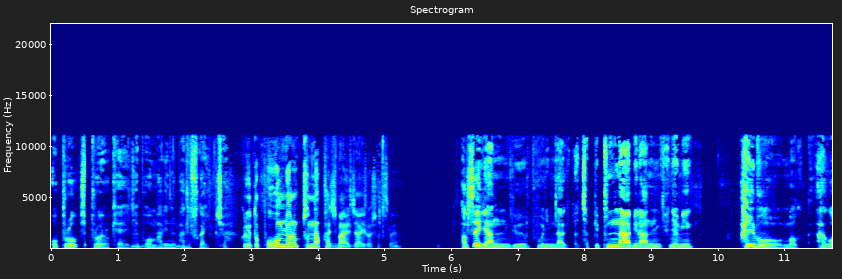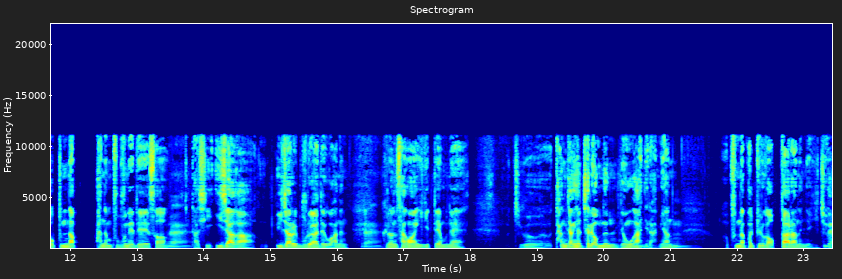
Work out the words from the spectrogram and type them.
5% 10% 이렇게 이제 보험 할인을 받을 수가 있죠. 그리고 또 보험료는 분납하지 말자 이러셨어요. 앞서 얘기한 그 부분입니다. 어차피 분납이라는 개념이 할부 뭐 하고 분납하는 부분에 대해서 네. 다시 이자가 이자를 물어야 되고 하는 네. 그런 상황이기 때문에 지금 당장 혈차이 없는 경우가 아니라면 음. 분납할 필요가 없다라는 얘기죠. 네.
